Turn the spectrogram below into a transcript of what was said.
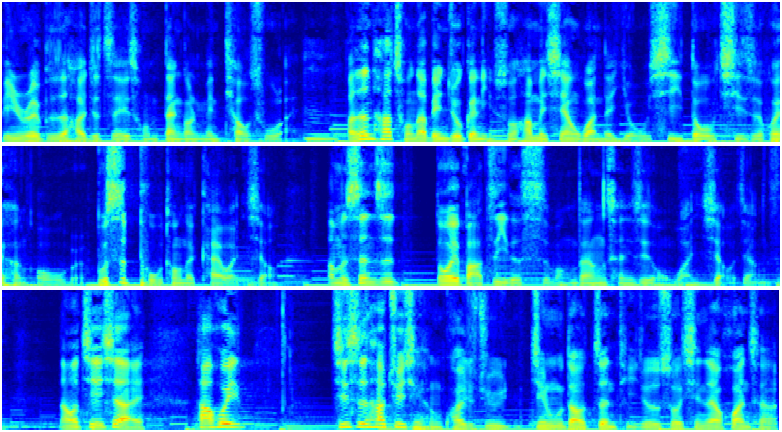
冰瑞不是他就直接从蛋糕里面跳出来，嗯，反正他从那边就跟你说，他们现在玩的游戏都其实会很 over，不是普通的开玩笑，他们甚至都会把自己的死亡当成是一种玩笑这样子。然后接下来他会，其实他剧情很快就去进入到正题，就是说现在换成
